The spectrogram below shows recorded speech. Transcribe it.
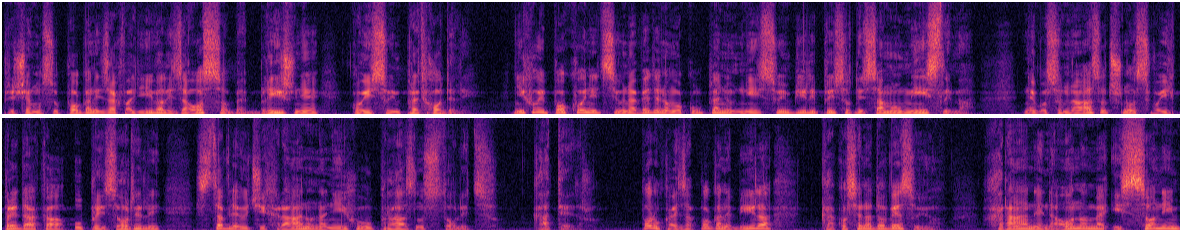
pri čemu su pogani zahvaljivali za osobe, bližnje, koji su im prethodili. Njihovi pokojnici u navedenom okupljanju nisu im bili prisutni samo u mislima, nego su nazočno svojih predaka uprizorili stavljajući hranu na njihovu praznu stolicu, katedru. Poruka je za pogane bila kako se nadovezuju, hrane na onome i s onim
